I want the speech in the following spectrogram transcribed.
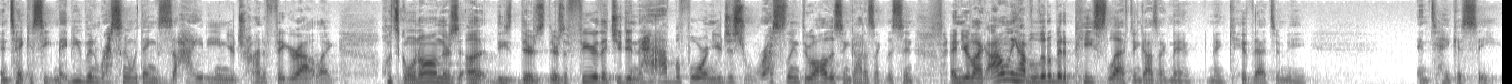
and take a seat? Maybe you've been wrestling with anxiety, and you're trying to figure out like, what's going on? There's, uh, these, there's, there's a fear that you didn't have before, and you're just wrestling through all this. And God is like, listen, and you're like, I only have a little bit of peace left. And God's like, man, man, give that to me and take a seat.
